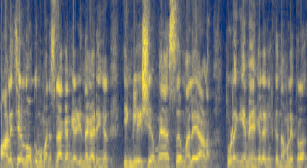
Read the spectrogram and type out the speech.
പാളിച്ചകൾ നോക്കുമ്പോൾ മനസ്സിലാക്കാൻ കഴിയുന്ന കാര്യങ്ങൾ ഇംഗ്ലീഷ് മാത്സ് മലയാളം തുടങ്ങിയ മേഖലകൾക്ക് നമ്മൾ എത്ര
